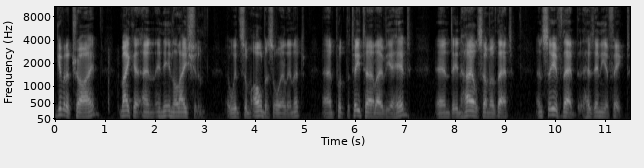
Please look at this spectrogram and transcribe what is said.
give it a try. Make a, an, an inhalation with some Albas oil in it, and put the tea towel over your head, and inhale some of that, and see if that has any effect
